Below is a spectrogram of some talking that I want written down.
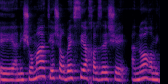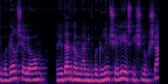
אה, אני שומעת, יש הרבה שיח על זה שהנוער המתבגר של היום, אני יודעת גם מהמתבגרים שלי, יש לי שלושה,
